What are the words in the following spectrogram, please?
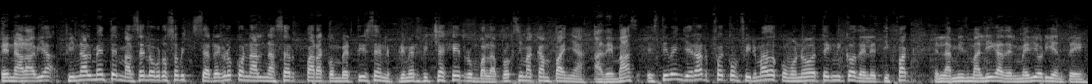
En Arabia, finalmente Marcelo Brozovic se arregló con Al Nassr para convertirse en el primer fichaje rumbo a la próxima campaña. Además, Steven Gerrard fue confirmado como nuevo técnico del Etifac en la misma liga del Medio Oriente.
